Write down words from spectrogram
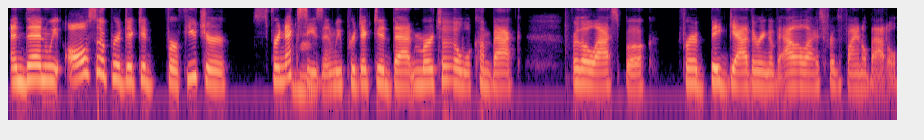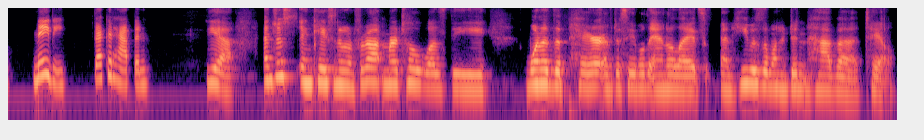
And then we also predicted for future for next Mhm. season, we predicted that Mertil will come back for the last book for a big gathering of allies for the final battle. Maybe that could happen. Yeah. And just in case anyone forgot, Mertil was the one of the pair of disabled Andalites, and he was the one who didn't have a tail,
